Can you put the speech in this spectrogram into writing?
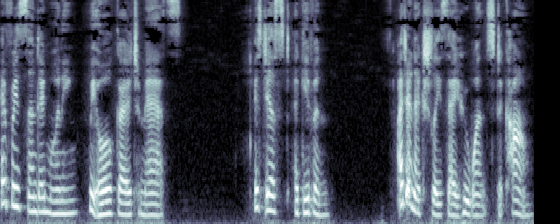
every Sunday morning we all go to Mass. It's just a given. I don't actually say who wants to come,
